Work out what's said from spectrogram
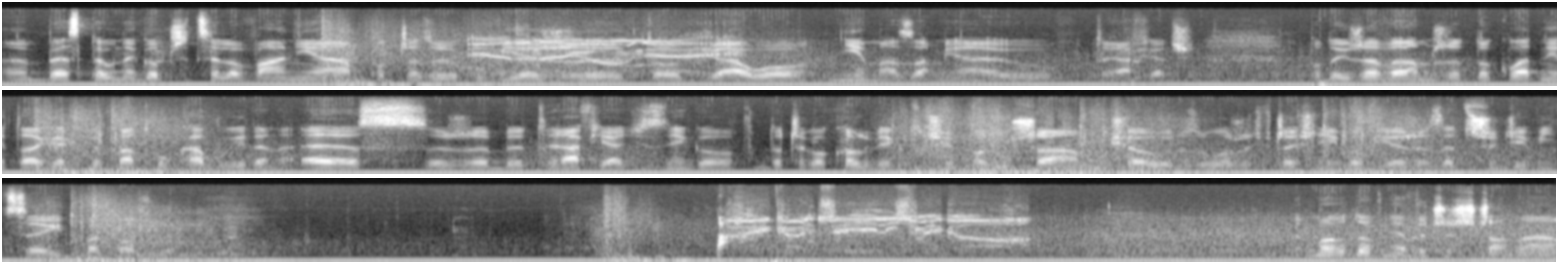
e, bez pełnego przycelowania podczas ruchu wieży to działo nie ma zamiaru trafiać. Podejrzewam, że dokładnie tak jak w wypadku KW-1S, żeby trafiać z niego do czegokolwiek, co się porusza, musiał złożyć wcześniej w ofierze ze trzy dziewice i dwa kozły. Mordownia wyczyszczona,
